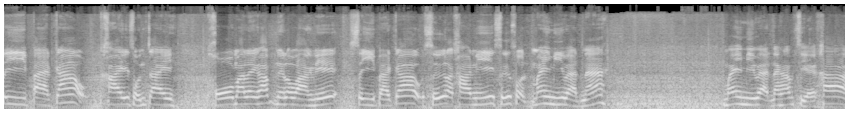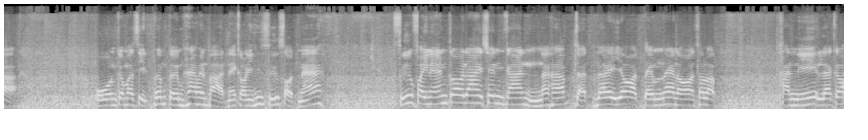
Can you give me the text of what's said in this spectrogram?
489 ใครสนใจโทรมาเลยครับในระหว่างนี้ 489 ซื้อราคานี้ซื้อสดไม่มีแวดนะ ไม่มีแวดนะครับ เสียค่าโอนกรรมสิทธิ์เพิ่มเติม 5,000 บาท ในกรณีที่ซื้อสดนะ ซื้อไฟแนนซ์ก็ได้เช่นกันนะครับ จัดได้ยอดเต็มแน่นอนสำหรับคันนี้แล้วก็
